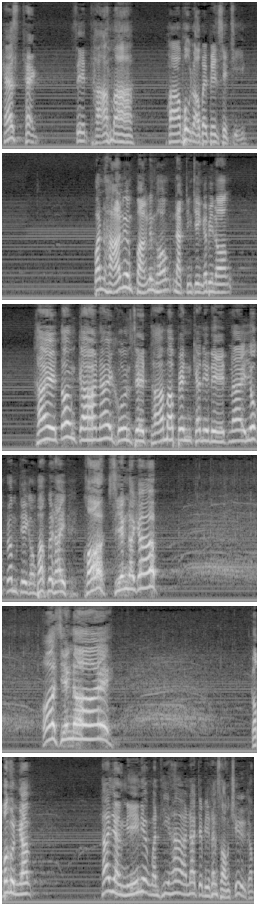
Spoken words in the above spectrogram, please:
แฮชแท็กเศรษฐามาพาพวกเราไปเป็นเศรษฐี ปัญหาเรื่องปากเรื่องท้องหนักจริง ๆ ครับพี่น้อง ใครต้องการให้คุณเศรษฐามาเป็นแคนดิเดตนายกรัฐมนตรีของพรรคเพื่อไทย ขอเสียงหน่อยครับ ขอเสียงหน่อย ขอบพระคุณครับ ถ้าอย่างนี้เนี่ยวันที่ 5 น่าจะมีทั้งสองชื่อครับ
